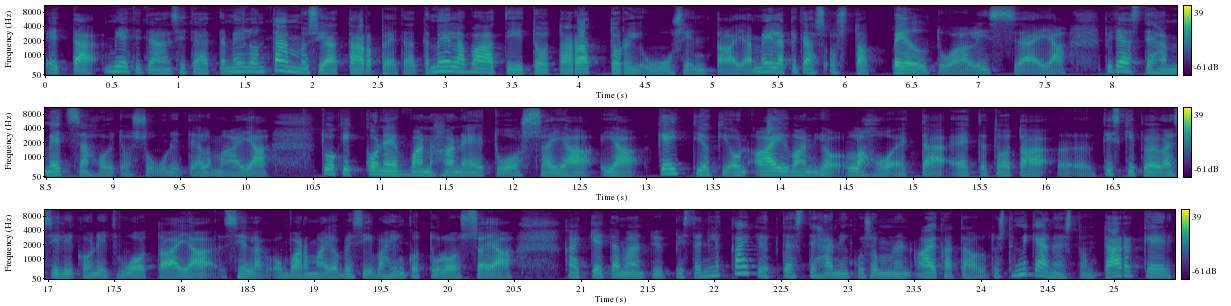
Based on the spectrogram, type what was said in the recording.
että mietitään sitä, että meillä on tämmöisiä tarpeita, että meillä vaatii tuota rattoriuusintaa ja meillä pitäisi ostaa peltoa lisää ja pitäisi tehdä metsänhoitosuunnitelmaa ja tuokin kone vanhanee tuossa ja, ja keittiökin on aivan jo laho, että, että tuota, tiskipöydän silikonit vuotaa ja siellä on varmaan jo vesivahinko tulossa ja kaikkea tämän tyyppistä. Niille kaikille pitäisi tehdä niin kuin semmoinen aikataulutus, että mikä näistä on tärkein,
